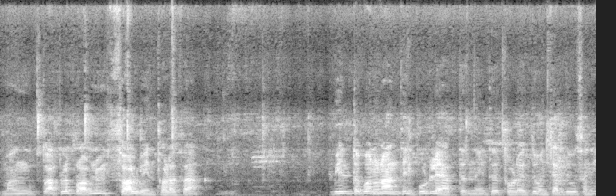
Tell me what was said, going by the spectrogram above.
मग आपला प्रॉब्लेम सॉल्व्ह होईल थोडासा. बिल तर बनवून आणते पुढल्या हप्त्यात नाही तर थोड्या दोन चार दिवसांनी.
